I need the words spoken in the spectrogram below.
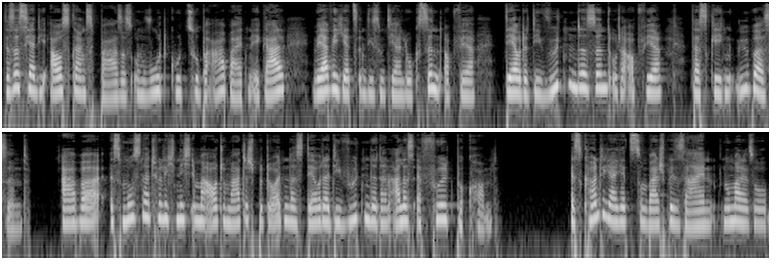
Das ist ja die Ausgangsbasis, um Wut gut zu bearbeiten, egal wer wir jetzt in diesem Dialog sind, ob wir der oder die Wütende sind oder ob wir das Gegenüber sind. Aber es muss natürlich nicht immer automatisch bedeuten, dass der oder die Wütende dann alles erfüllt bekommt. Es könnte ja jetzt zum Beispiel sein, nur mal so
